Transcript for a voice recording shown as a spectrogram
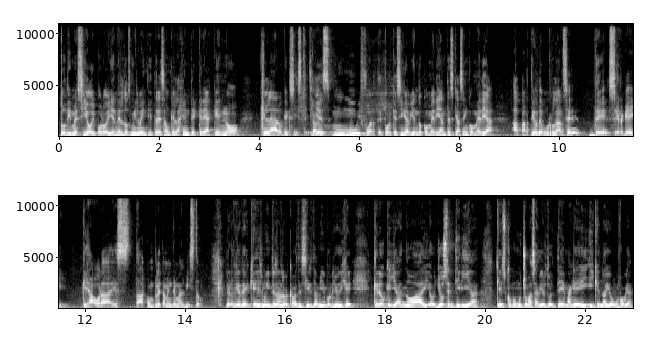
Tú dime si hoy por hoy, en el 2023, aunque la gente crea que no, claro que existe. Claro. Y es muy fuerte, porque sigue habiendo comediantes que hacen comedia a partir de burlarse de ser gay, que ahora está completamente mal visto. Pero fíjate que es muy interesante lo que acabas de decir también, porque yo dije, creo que ya no hay, o yo sentiría que es como mucho más abierto el tema gay y que no hay homofobia.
